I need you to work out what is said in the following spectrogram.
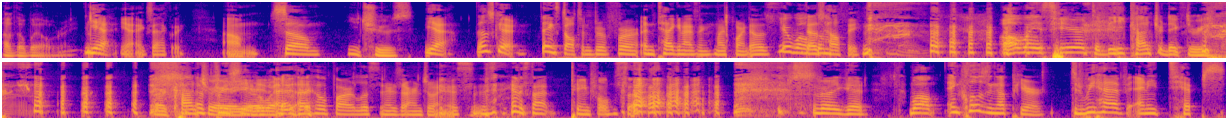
of the will, right? yeah, yeah, exactly. Um, so You choose. yeah, that was good. Thanks, Dalton, for- for antagonizing my point. That was You're welcome. that was healthy. Always here to be contradictory or contrary Appreciate or it. I, I hope our listeners are enjoying this and it's not painful. So very good. Well, in closing up here, did we have any tips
